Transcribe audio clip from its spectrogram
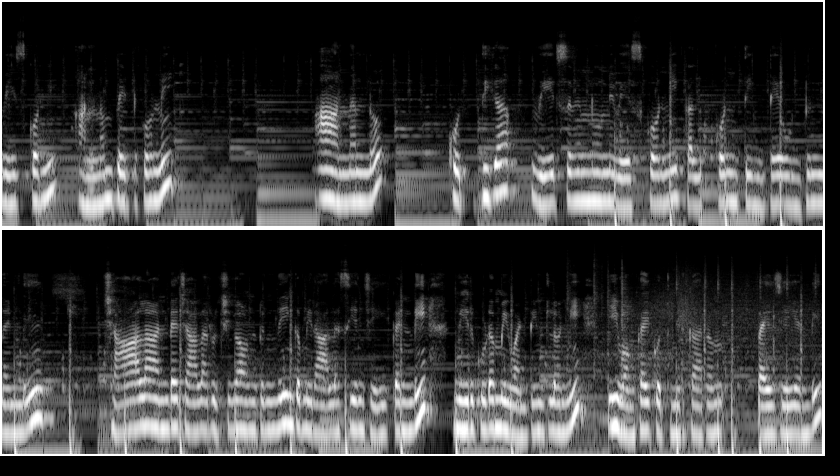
వేసుకొని అన్నం పెట్టుకొని ఆ అన్నంలో కొద్దిగా వేరుశనగ నూనె వేసుకొని కలుపుకొని తింటే ఉంటుందండి. చాలా అంటే చాలా రుచిగా ఉంటుంది. ఇంకా మీరు ఆలస్యం చేయకండి. మీరు కూడా మీ వంటింట్లోని ఈ వంకాయ కొత్తిమీర కారం ట్రై చేయండి.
